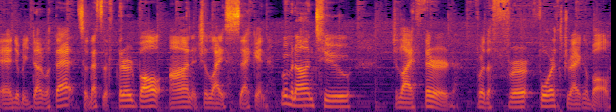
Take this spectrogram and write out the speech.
and you'll be done with that. So that's the third ball on July 2nd. Moving on to July 3rd for the fourth Dragon Ball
